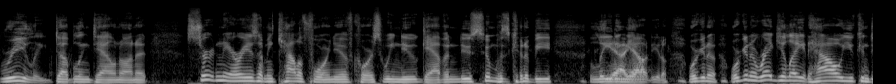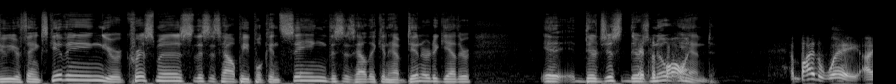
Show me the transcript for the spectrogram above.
really doubling down on it. Certain areas, I mean, California, of course, we knew Gavin Newsom was going to be leading yeah, yeah. out. You know, we're gonna we're gonna regulate how you can do your Thanksgiving, your Christmas. This is how people can sing. This is how they can have dinner together. It, there just there's it's no end. By the way, I,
